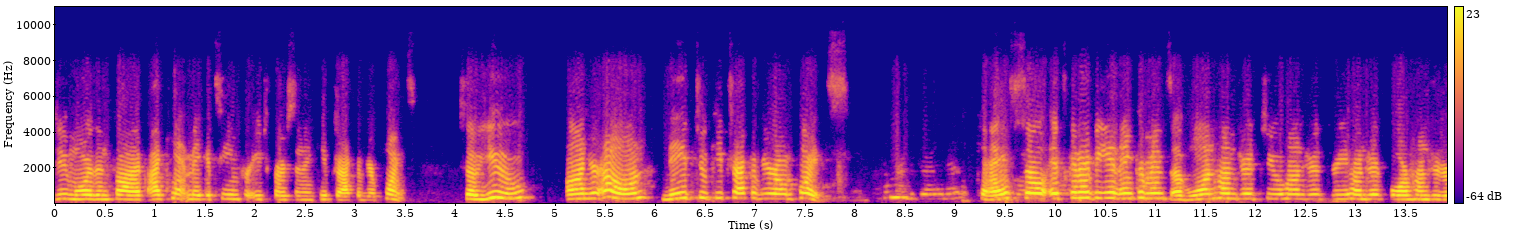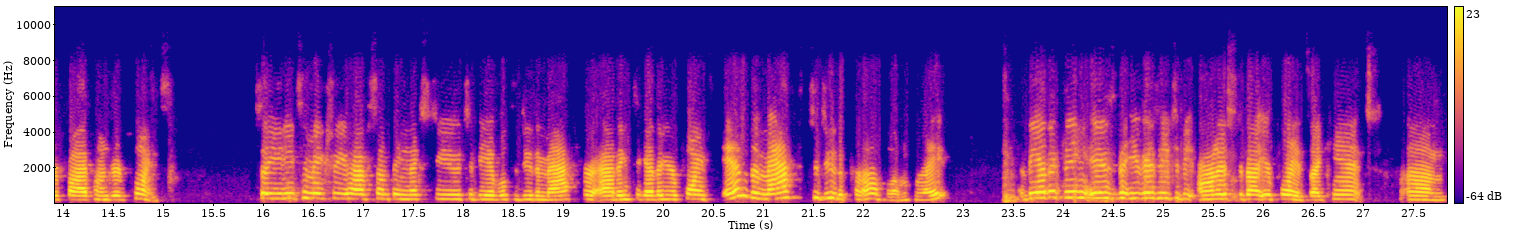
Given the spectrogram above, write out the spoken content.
do more than five, I can't make a team for each person and keep track of your points. So you, on your own, need to keep track of your own points. Okay, so it's going to be in increments of 100, 200, 300, 400, or 500 points. So you need to make sure you have something next to you to be able to do the math for adding together your points and the math to do the problem, right? The other thing is that you guys need to be honest about your points. I can't, um,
